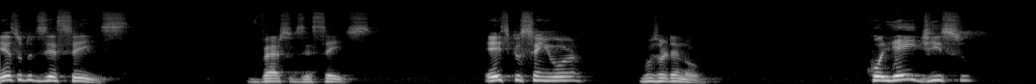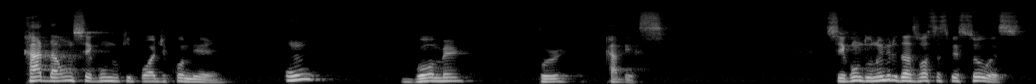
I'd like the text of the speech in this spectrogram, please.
Êxodo 16, verso 16. Eis que o Senhor vos ordenou: colhei disso cada um segundo o que pode comer, um gomer por cabeça. Segundo o número das vossas pessoas,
